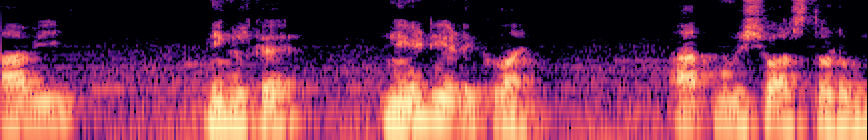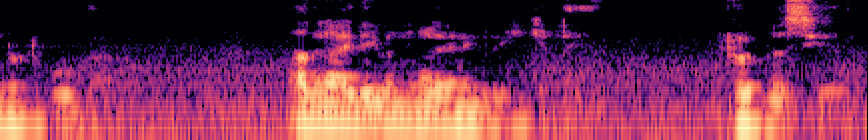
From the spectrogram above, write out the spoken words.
ഭാവി നിങ്ങൾക്ക് നേടിയെടുക്കുവാൻ ആത്മവിശ്വാസത്തോടെ മുന്നോട്ട് പോവുക. അതിനായി ദൈവം നിങ്ങളെ അനുഗ്രഹിക്കട്ടെ. ഗോഡ് ബ്ലസ് യു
